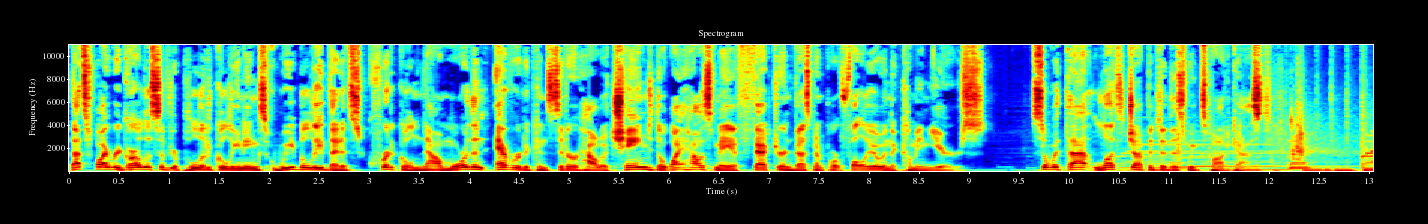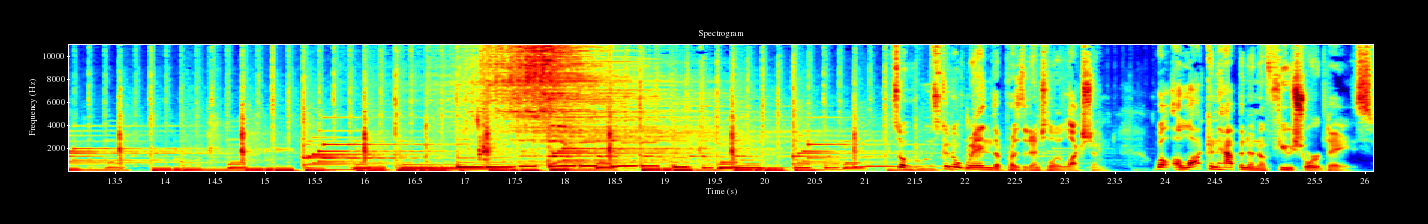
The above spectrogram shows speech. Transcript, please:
That's why, regardless of your political leanings, we believe that it's critical now more than ever to consider how a change in the White House may affect your investment portfolio in the coming years. So, with that, let's jump into this week's podcast. So, who's going to win the presidential election? Well, a lot can happen in a few short days.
